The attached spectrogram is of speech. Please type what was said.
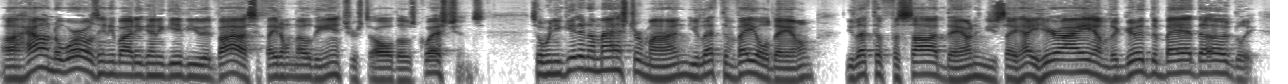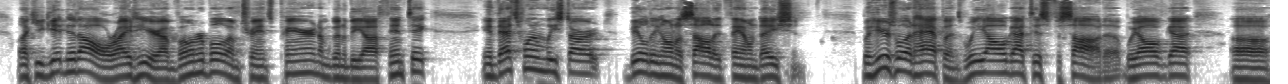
Uh, how in the world is anybody going to give you advice if they don't know the answers to all those questions? So when you get in a mastermind, you let the veil down, you let the facade down, and you say, Hey, here I am, the good, the bad, the ugly. Like you're getting it all right here. I'm vulnerable, I'm transparent, I'm going to be authentic. And that's when we start building on a solid foundation. But here's what happens we all got this facade up. We all got, uh,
